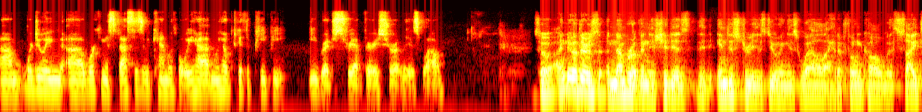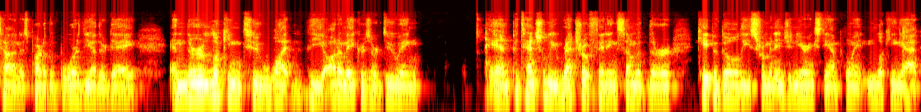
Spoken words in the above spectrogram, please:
um, we're doing uh, working as fast as we can with what we have, and we hope to get the PPE registry up very shortly as well. So I know there's a number of initiatives that industry is doing as well. I had a phone call with Sciton as part of the board the other day, and they're looking to what the automakers are doing and potentially retrofitting some of their capabilities from an engineering standpoint and looking at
